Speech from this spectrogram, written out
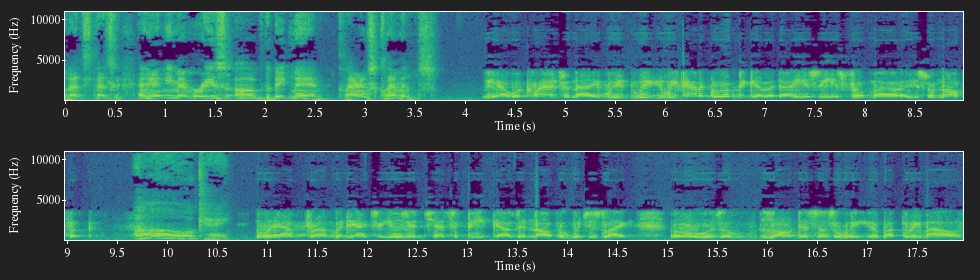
Oh, that's that's. And any memories of the big man, Clarence Clemons? Yeah, well, Clarence and I, we we, we kind of grew up together. Now he's he's from uh, he's from Norfolk. Oh, okay. where I'm from, but actually he was in Chesapeake. I was in Norfolk, which is like, oh, it was a long distance away, about three miles.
